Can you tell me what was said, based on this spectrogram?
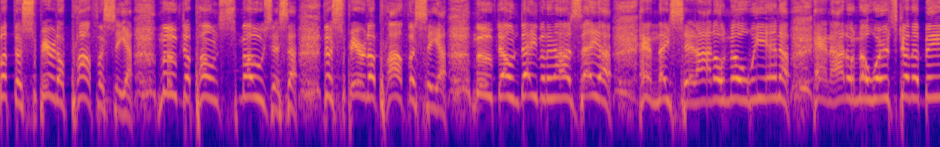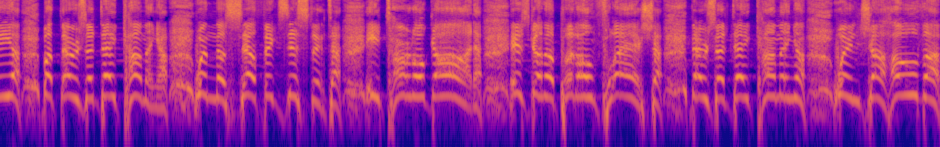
but the spirit of prophecy uh, moved upon Moses. Uh, the spirit of prophecy uh, moved on David and Isaiah. And they said, I don't know when, uh, and I don't know where it's going to be, but there's a day coming when the self existent, eternal God is going to put on flesh. There's a day coming when Jehovah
